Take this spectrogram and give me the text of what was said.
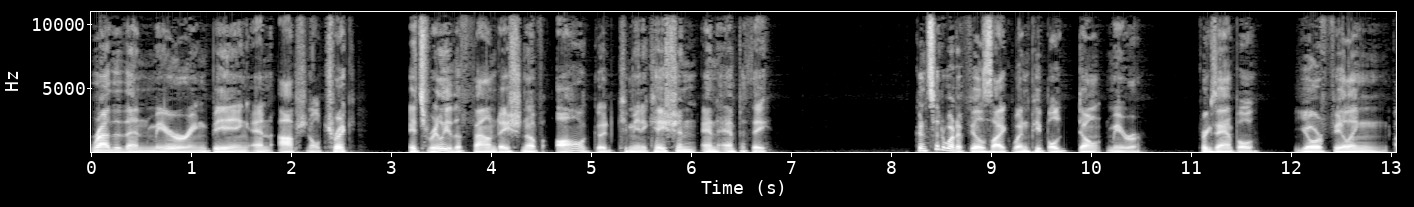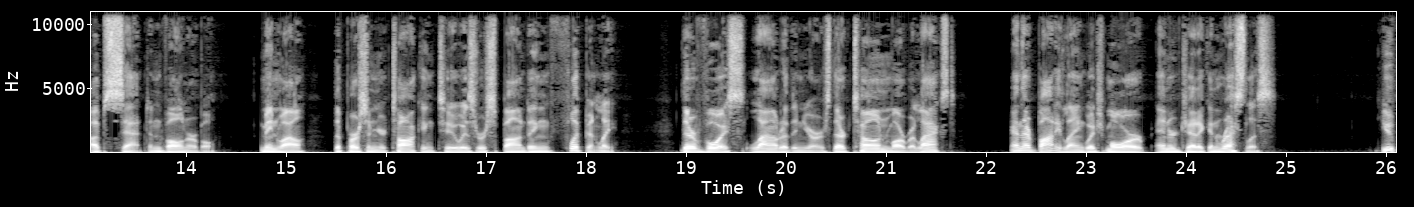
Rather than mirroring being an optional trick, it's really the foundation of all good communication and empathy. Consider what it feels like when people don't mirror. For example, you're feeling upset and vulnerable. Meanwhile, the person you're talking to is responding flippantly. Their voice louder than yours, their tone more relaxed, and their body language more energetic and restless. You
